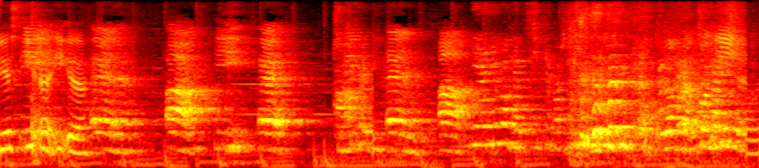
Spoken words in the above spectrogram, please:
Jest i, e, i, e. N, A, I, E. Czyli N, A. Nie, nie mogę, ty śpiewasz. Dobra, kończę. Tak,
